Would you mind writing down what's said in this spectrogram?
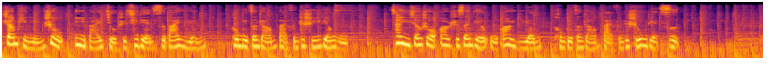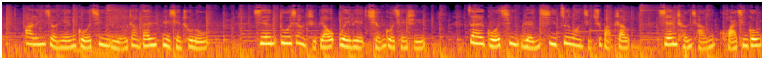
商品零售一百九十七点四八亿元，同比增长百分之十一点五；餐饮销售二十三点五二亿元，同比增长百分之十五点四。二零一九年国庆旅游账单日前出炉，西安多项指标位列全国前十，在国庆人气最旺景区榜上，西安城墙、华清宫、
